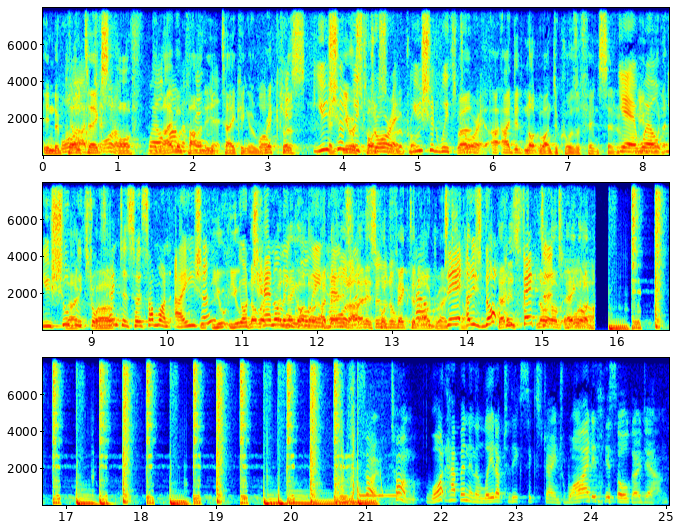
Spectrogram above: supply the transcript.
in the order, context order. of well, the Labor Party taking a well, reckless you should and irresponsible withdraw it. approach. You should withdraw well, it. I, I, did not want to cause offence, Senator. Yeah, you well, you should like, withdraw. Well, so someone Asian, you, you, are no, channeling but, but Pauline Hanson. That is confected How outrage. Dare, it's not that confected. Is, no, no, hang on. So, Tom, what happened in the lead up to this exchange? Why did this all go down?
